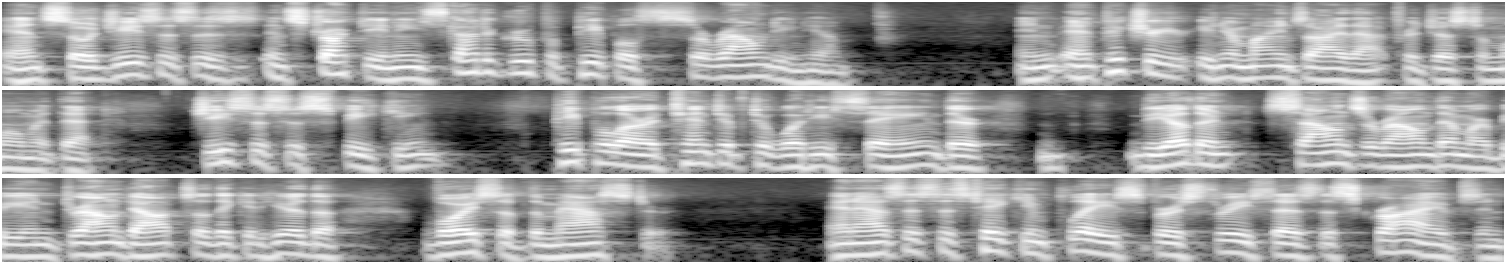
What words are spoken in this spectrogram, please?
And so Jesus is instructing, he's got a group of people surrounding him. And, and picture in your mind's eye that for just a moment that Jesus is speaking. People are attentive to what he's saying. They're, the other sounds around them are being drowned out so they could hear the voice of the Master. And as this is taking place, verse 3 says, The scribes and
